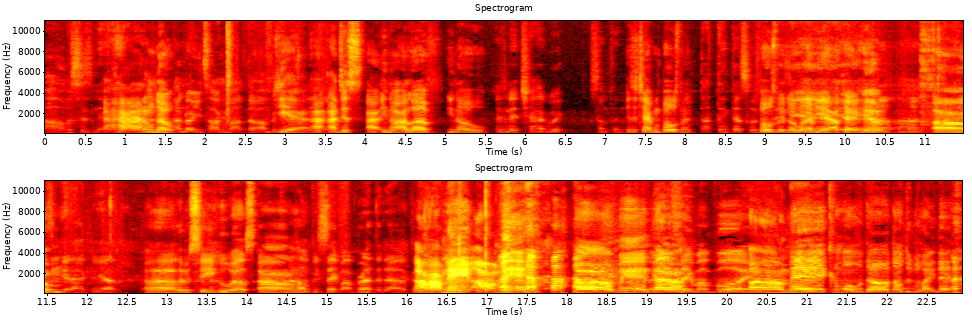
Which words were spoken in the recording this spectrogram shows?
oh, what's his name? I don't know. I know you're talking about though. I Yeah. I, I just, I, you know, I love, you know, Isn't it Chadwick something? is it Chadwick Boseman? I think that's what. Boseman or whatever, yeah, okay, him. Uh-huh, uh-huh. He's a Um, good actor. Yeah. uh, let me see who else. Um, I hope you say my brother though. oh man, oh man, oh man, you gotta uh, say my boy. oh man, come on, dog, don't do me like that.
